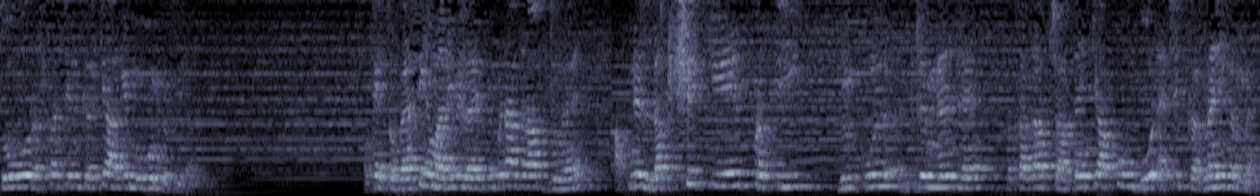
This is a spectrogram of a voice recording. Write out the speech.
तो वो रास्ता चेंज करके आगे मूव ऑन करती जाती है ओके तो वैसे ही हमारी भी लाइफ में बेटा अगर आप जो है, अपने लक्ष्य के प्रति बिल्कुल डिटर्मिनेंट है मतलब अगर आप चाहते हैं कि आपको वो गोल अचीव करना ही करना है,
